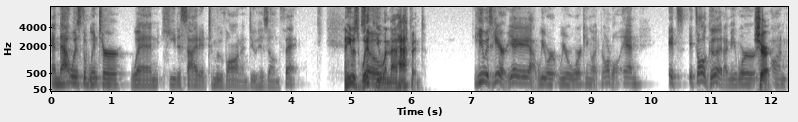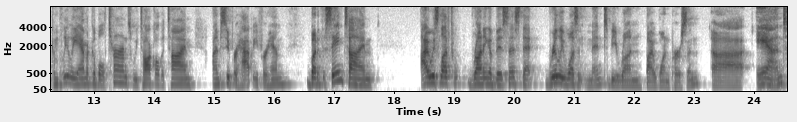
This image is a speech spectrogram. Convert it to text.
and that was the winter when he decided to move on and do his own thing. And he was with So- you when that happened. He was here. Yeah, yeah, yeah. We were we were working like normal, and it's it's all good. I mean, we're Sure. on completely amicable terms. We talk all the time. I'm super happy for him, but at the same time, I was left running a business that really wasn't meant to be run by one person, uh, and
